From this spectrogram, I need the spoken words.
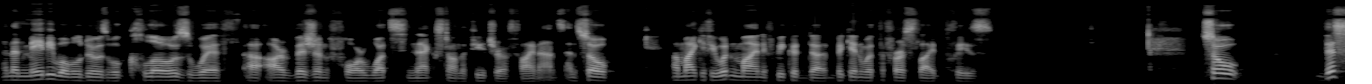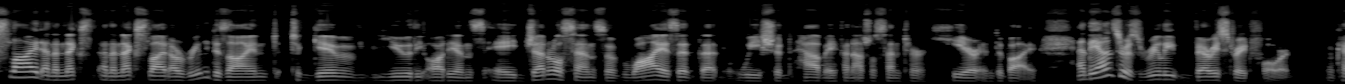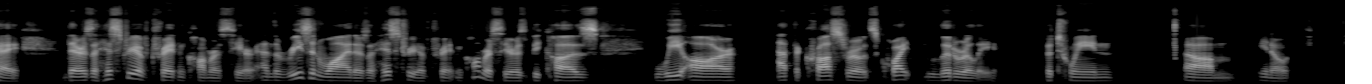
And then maybe what we'll do is we'll close with uh, our vision for what's next on the future of finance. And so, uh, Mike, if you wouldn't mind, if we could uh, begin with the first slide, please. So this slide and the next and the next slide are really designed to give you the audience a general sense of why is it that we should have a financial center here in Dubai. And the answer is really very straightforward. Okay. There's a history of trade and commerce here. And the reason why there's a history of trade and commerce here is because we are at the crossroads quite literally between um, you know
